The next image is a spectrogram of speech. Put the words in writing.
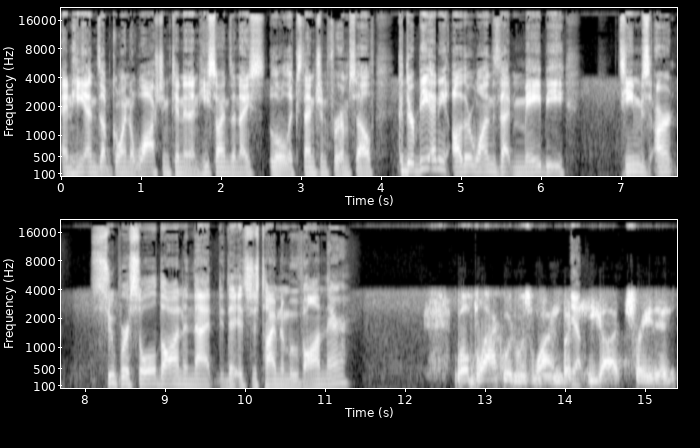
and he ends up going to Washington and then he signs a nice little extension for himself. Could there be any other ones that maybe teams aren't super sold on and that it's just time to move on there? Well, Blackwood was one, but Yep. he got traded.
